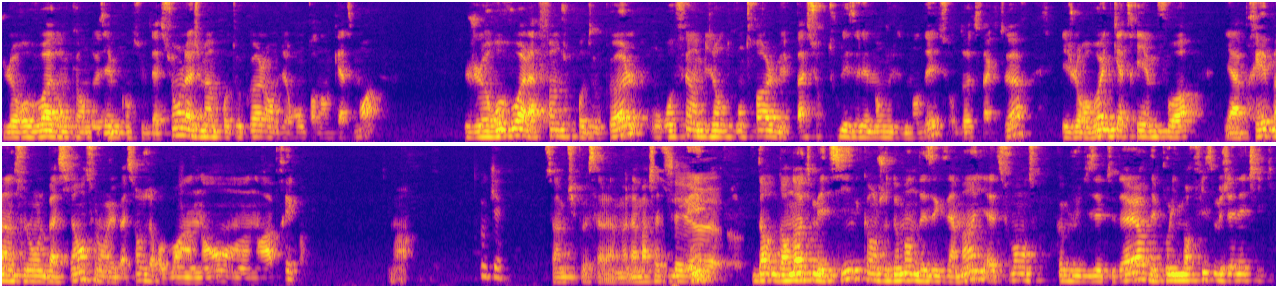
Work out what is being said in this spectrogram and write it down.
Je le revois donc en deuxième consultation. Là, je mets un protocole environ pendant quatre mois. Je le revois à la fin du protocole. On refait un bilan de contrôle, mais pas sur tous les éléments que j'ai demandé, sur d'autres facteurs. Et je le revois une quatrième fois. Et après, ben, selon le patient, selon les patients, je le revois un an, un an après. Quoi. Voilà. Ok. C'est un petit peu ça la, la marche à suivre. euh, Dans, dans notre médecine, quand je demande des examens, il y a souvent, comme je le disais tout à l'heure, des polymorphismes génétiques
